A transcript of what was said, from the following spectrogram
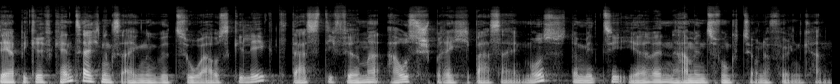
Der Begriff Kennzeichnungseignung wird so ausgelegt, dass die Firma aussprechbar sein muss, damit sie ihre Namensfunktion erfüllen kann.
